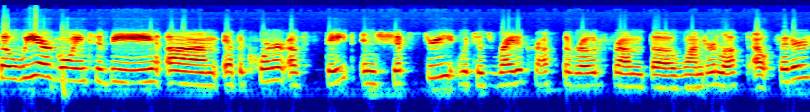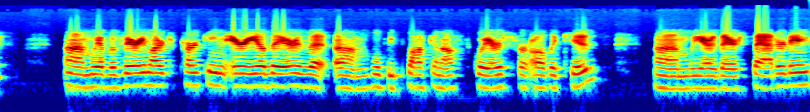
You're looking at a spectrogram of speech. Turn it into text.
So we are going to be um, at the corner of State and Ship Street, which is right across the road from the Wanderlust Outfitters. Um, we have a very large parking area there that um, will be blocking off squares for all the kids. Um, we are there Saturday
